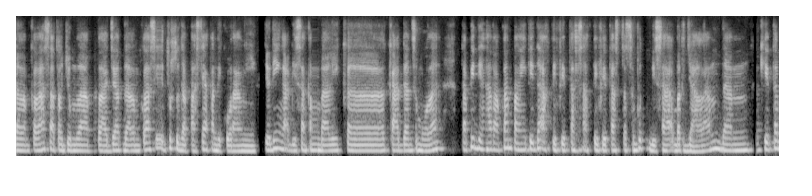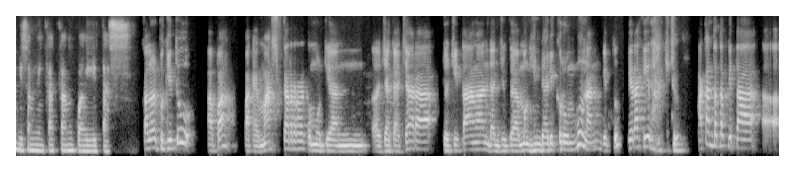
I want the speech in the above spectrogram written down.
dalam kelas atau jumlah pelajar dalam kelas itu sudah pasti akan dikurangi. Jadi nggak bisa kembali ke keadaan semula, tapi diharapkan paling tidak aktivitas-aktivitas tersebut bisa berjalan dan kita bisa meningkatkan kualitas. Kalau begitu apa pakai masker, kemudian uh, jaga jarak, cuci tangan dan juga menghindari kerumunan gitu. Kira-kira gitu. Akan tetap kita uh,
